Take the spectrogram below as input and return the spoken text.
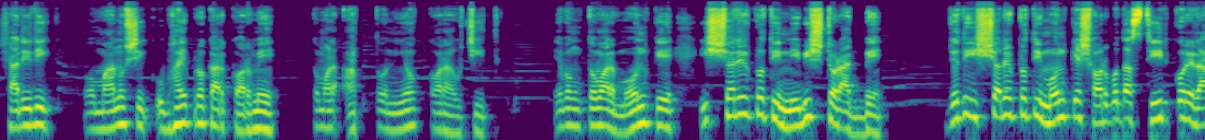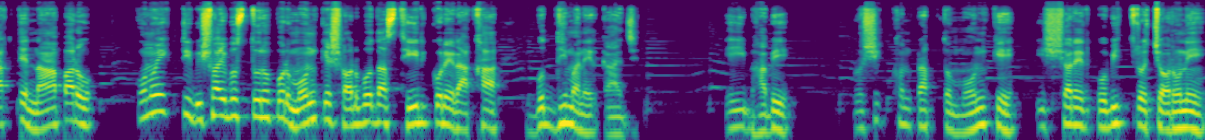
শারীরিক ও মানসিক উভয় প্রকার কর্মে তোমার আত্মনিয়োগ করা উচিত এবং তোমার মনকে ঈশ্বরের প্রতি নিবিষ্ট রাখবে। যদি ঈশ্বরের প্রতি মনকে সর্বদা স্থির করে রাখতে না পারো, কোনো একটি বিষয়বস্তুর ওপর মনকে সর্বদা স্থির করে রাখা বুদ্ধিমানের কাজ। এইভাবে প্রশিক্ষণপ্রাপ্ত মনকে ঈশ্বরের পবিত্র চরণে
